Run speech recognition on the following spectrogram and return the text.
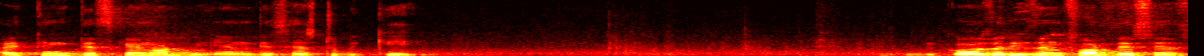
I think this cannot be n, this has to be k. Because the reason for this is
